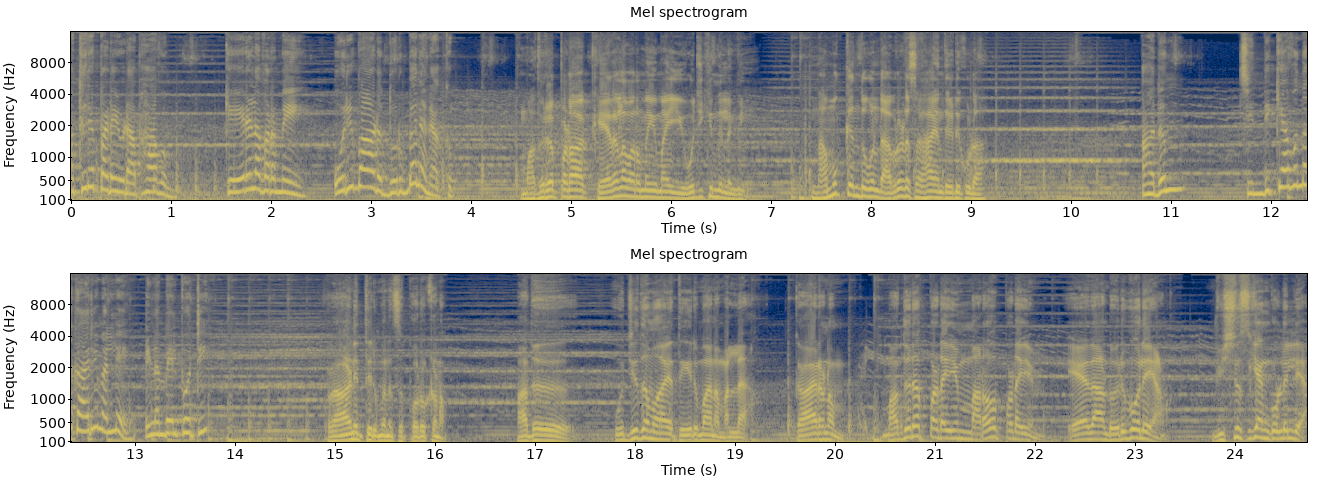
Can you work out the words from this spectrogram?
മധുരപ്പടയുടെ അഭാവം കേരളവർമ്മയെ ഒരുപാട് ദുർബലനാക്കും. മധുരപ്പട കേരളവർമ്മയുമായി യോജിക്കുന്നില്ലെങ്കിൽ നമുക്കെന്തുകൊണ്ട് അവരുടെ സഹായം തേടിക്കൂടാ? അതും ചിന്തിക്കാവുന്ന കാര്യമല്ലേ ഇളമ്പേൽ പോറ്റി? റാണി തിരുമനസ് പൊറുക്കണം. അത് ഉചിതമായ തീരുമാനമല്ല. കാരണം മധുരപ്പടയും മറവപ്പടയും ഏതാണ്ട് ഒരുപോലെയാണ്. വിശ്വസിക്കാൻ കൊള്ളില്ല.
